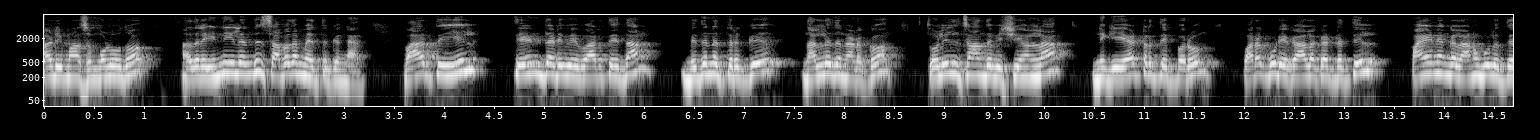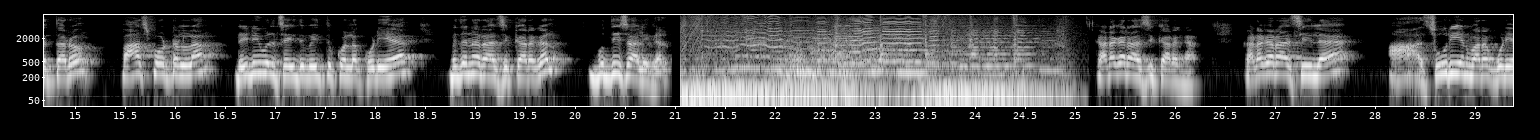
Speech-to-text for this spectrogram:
ஆடி மாதம் முழுவதும் அதில் இன்னிலேருந்து சபதம் ஏற்றுக்குங்க வார்த்தையில் தேன் தடவை வார்த்தை தான் மிதனத்திற்கு நல்லது நடக்கும். தொழில் சார்ந்த விஷயம்லாம் இன்னைக்கு ஏற்றத்தை பெறும். வரக்கூடிய காலகட்டத்தில் பயணங்கள் அனுகூலத்தை தரும். பாஸ்போர்ட்டெல்லாம் ரினியூவல் செய்து வைத்து கொள்ளக்கூடிய மிதன ராசிக்காரர்கள் புத்திசாலிகள். கடகராசிக்காரங்க. கடகராசியில் சூரியன் வரக்கூடிய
